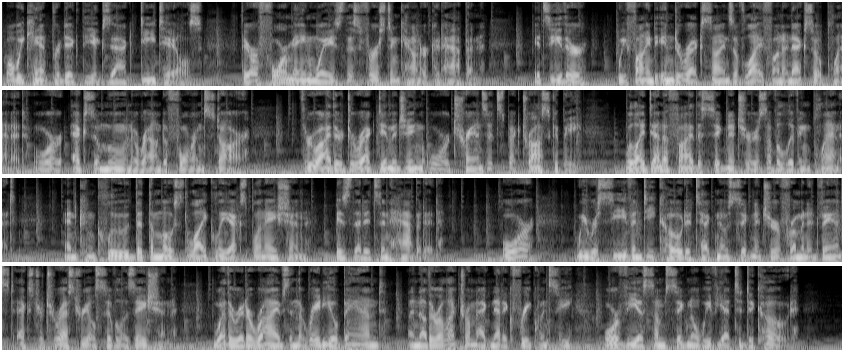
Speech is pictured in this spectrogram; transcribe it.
While we can't predict the exact details, there are four main ways this first encounter could happen. It's either we find indirect signs of life on an exoplanet or exomoon around a foreign star. Through either direct imaging or transit spectroscopy, we'll identify the signatures of a living planet and conclude that the most likely explanation is that it's inhabited. Or we receive and decode a techno-signature from an advanced extraterrestrial civilization, whether it arrives in the radio band, another electromagnetic frequency, or via some signal we've yet to decode,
